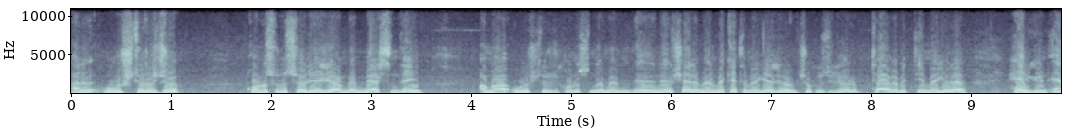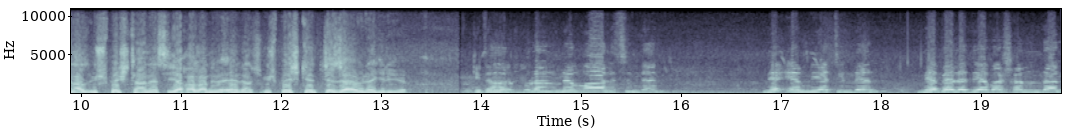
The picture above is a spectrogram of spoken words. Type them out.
hani uyuşturucu konusunu söyleyeceğim. Ben Mersin'deyim. Ama uyuşturucu konusunda ben e, Nevşehir'e, memleketime geliyorum. Çok üzülüyorum. Takip ettiğime göre her gün en az 3-5 tanesi yakalanıyor. En az 3-5 genç cezaevine giriyor. Buranın ne valisinden, ne emniyetinden, ne belediye başkanından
